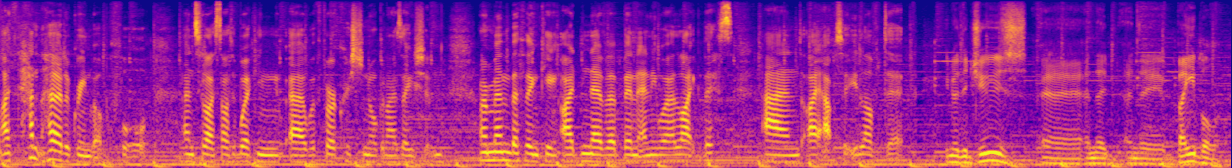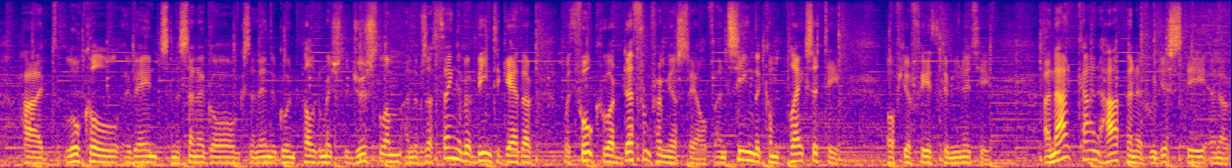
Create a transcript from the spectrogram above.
I hadn't heard of Greenbelt before until I started working uh, with for a Christian organisation. I remember thinking I'd never been anywhere like this and I absolutely loved it. You know, the Jews uh, in, the, in the Bible had local events in the synagogues and then they'd go in pilgrimage to Jerusalem and there was a thing about being together with folk who are different from yourself and seeing the complexity of your faith community. And that can't happen if we just stay in our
